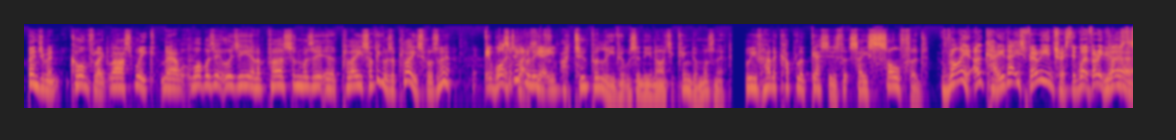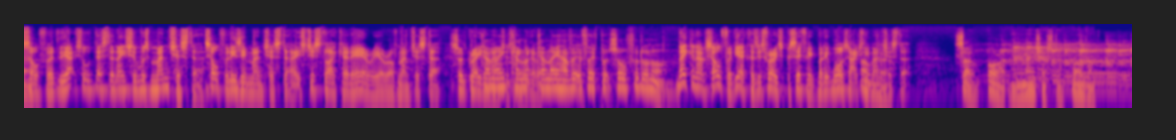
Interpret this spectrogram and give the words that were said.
Benjamin Cornflake last week. Now, what was it? Was he in a person? Was it a place? I think it was a place, wasn't it? It was I a do place, believe, yeah. you- I do believe it was in the United Kingdom, wasn't it? We've had a couple of guesses that say Salford. Right, okay, that is very interesting. Well, very close Yeah. to Salford. The actual destination was Manchester. Salford is in Manchester. It's just like an area of Manchester. So Greater can they Manchester or can, can they have it if they've put Salford or not? They can have Salford, yeah, because it's very specific, but it was actually Okay. Manchester. So, all right then, Manchester. Well done.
